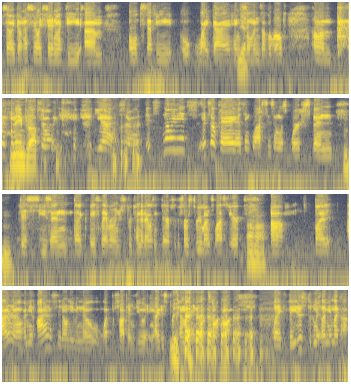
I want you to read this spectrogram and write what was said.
So I don't necessarily fit in with the um, old stuffy white guy Hank Yeah. Schulmans of the world. Um, Name drop. So yeah, so it's no, I mean it's it's okay. I think last season was worse than hmm this season. Like basically everyone just pretended I wasn't there for the first three months last year. Uh huh. Um, but I don't know. I mean, I honestly don't even know what the fuck I'm doing. I just pretend like I know what's going on. Like they just, I mean, like I-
